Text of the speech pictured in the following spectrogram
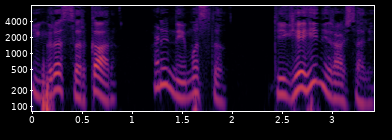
इंग्रज सरकार आणि नेमस्त तिघेही निराश झाले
